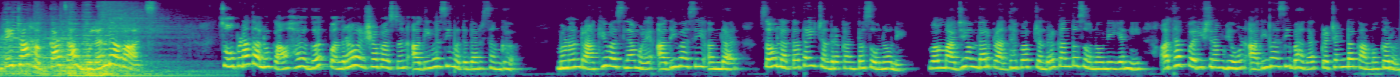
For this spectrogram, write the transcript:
जनतेच्या हक्काचा बुलंद आवाज. चोपडा तालुका हा गत पंधरा वर्षापासून आदिवासी मतदारसंघ. म्हणून राखीव असल्यामुळे आदिवासी आमदार सौ लताताई चंद्रकांत सोनवणे व माजी आमदार प्राध्यापक चंद्रकांत सोनवणे यांनी अथक परिश्रम घेऊन आदिवासी भागात प्रचंड कामं करून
